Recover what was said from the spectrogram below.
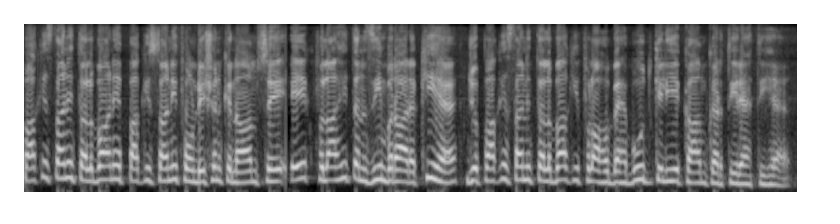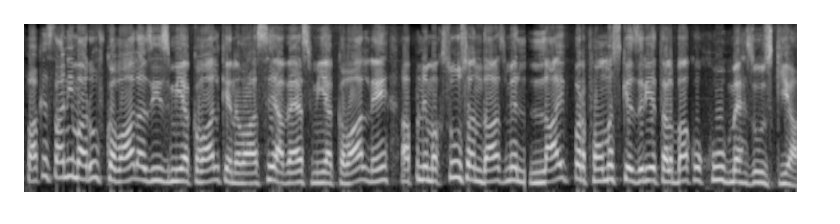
पाकिस्तानी तलबा ने पाकिस्तानी फाउंडेशन के नाम से एक फलाही तंजीम बना रखी है, जो पाकिस्तानी तलबा की फलाह बहबूद के लिए काम करती रहती है। पाकिस्तानी मारूफ कवाल अज़ीज़ मियाँ कवाल के नवासे अवैस मियाँ कवाल ने अपने मखसूस अंदाज में लाइव परफॉर्मेंस के ज़रिए तलबा को खूब महसूस किया।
